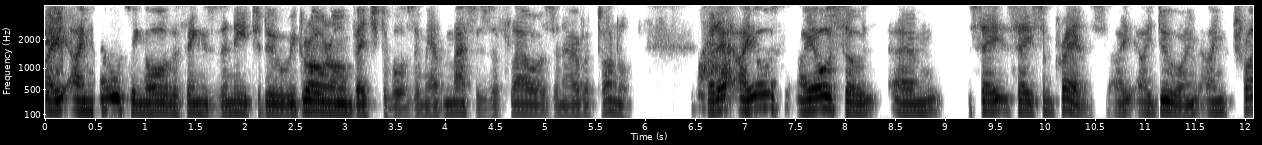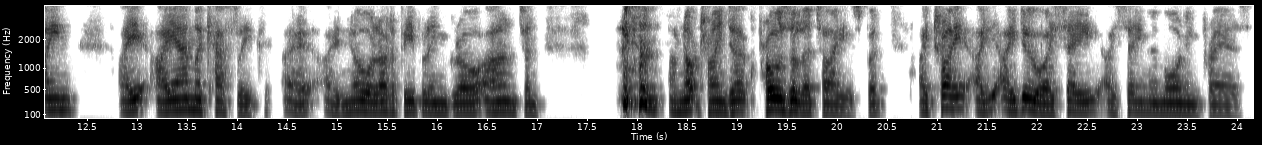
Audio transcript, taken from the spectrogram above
I, I'm noting all the things they need to do. We grow our own vegetables and we have masses of flowers and I have a tunnel. Wow. But I, I, also, I also um, say say some prayers. I, I do. I'm, I'm trying. I, I am a Catholic. I, I know a lot of people in Grow aren't, and I'm not trying to proselytize, but I try. I, I do. I say I say my morning prayers.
